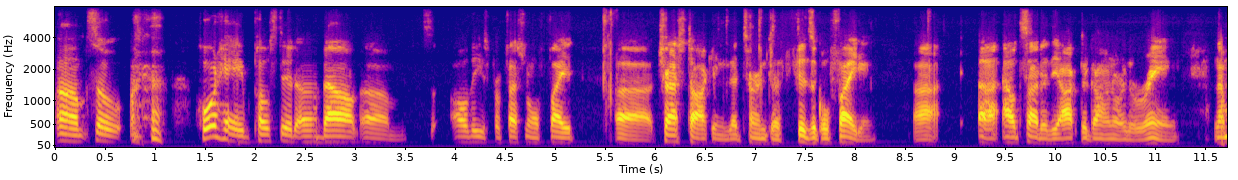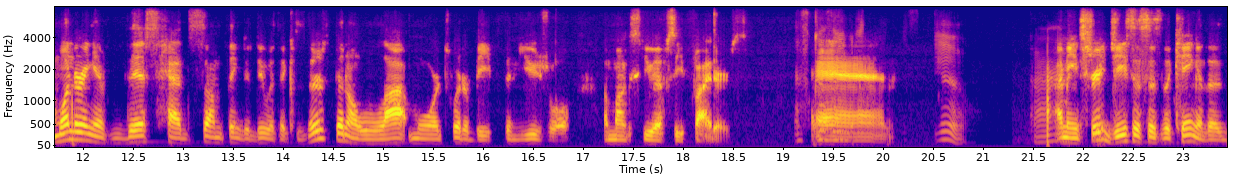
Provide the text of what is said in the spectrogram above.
But... Um, so Jorge posted about um, all these professional fight uh, trash talking that turned to physical fighting uh, uh, outside of the octagon or the ring. And I'm wondering if this had something to do with it because there's been a lot more Twitter beef than usual amongst UFC fighters. And yeah. I mean, Street Jesus is the king of the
